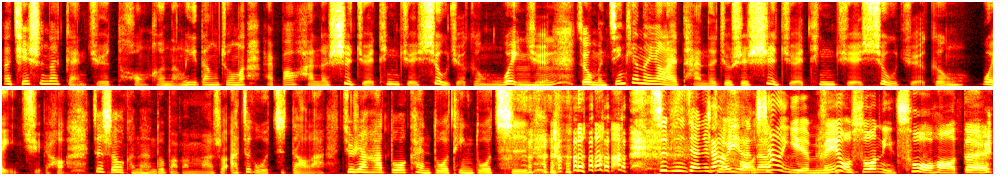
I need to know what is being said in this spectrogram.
那其实呢，感觉统合能力当中呢，还包含了视觉、听觉、嗅觉跟味觉。嗯、所以，我们今天呢要来谈的就是视觉、听觉、嗅觉跟味觉。哈，这时候可能很多爸爸妈妈说啊，这个我知道啦，就让他多看、多听、多吃。是不是这样就可以了呢？好像也没有说你错哈，对，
